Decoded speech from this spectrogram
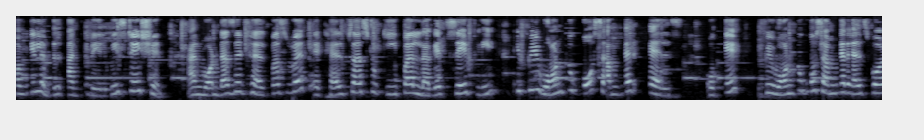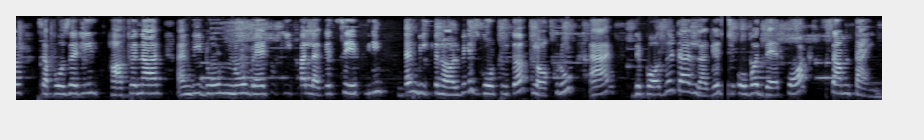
available at the railway station. And what does it help us with? It helps us to keep our luggage safely if we want to go somewhere else. Okay. If we want to go somewhere else for supposedly half an hour and we don't know where to keep our luggage safely, then we can always go to the cloak room and deposit our luggage over there for some time.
